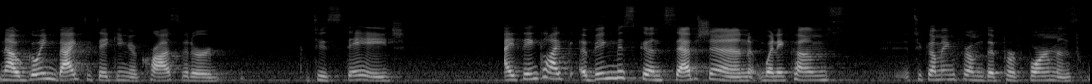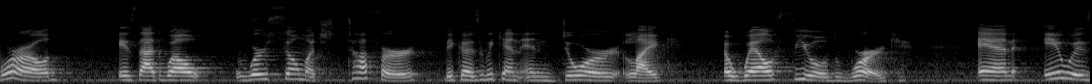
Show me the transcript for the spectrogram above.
Now going back to taking a crossfitter to stage I think like a big misconception when it comes to coming from the performance world is that well we're so much tougher because we can endure like a well-fueled work. And it was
